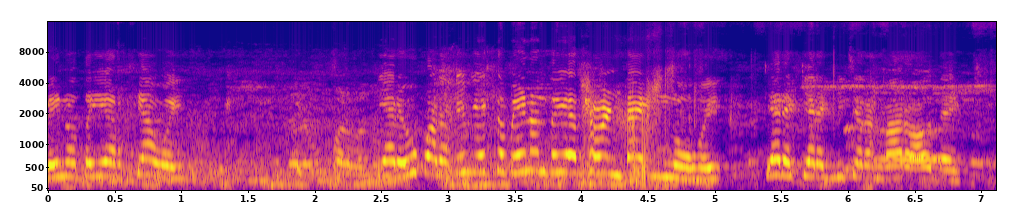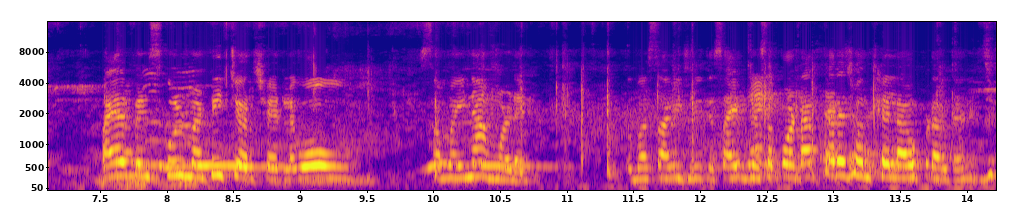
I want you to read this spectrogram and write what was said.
બહેનો તૈયાર થયા હોય ત્યારે ઉપાડો. કેમ કે એક તો બહેનોને તૈયાર થવાનો ટાઈમ ન હોય. ક્યારેક ક્યારેક બિચારાને વારો આવતા પાયલબેન સ્કૂલમાં ટીચર છે એટલે બહુ સમય ના મળે. તો બસ આવી જ રીતે સાહેબને સપોર્ટ આપતા રહેજો ને થેલા ઉપડાવતા રહેજો.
